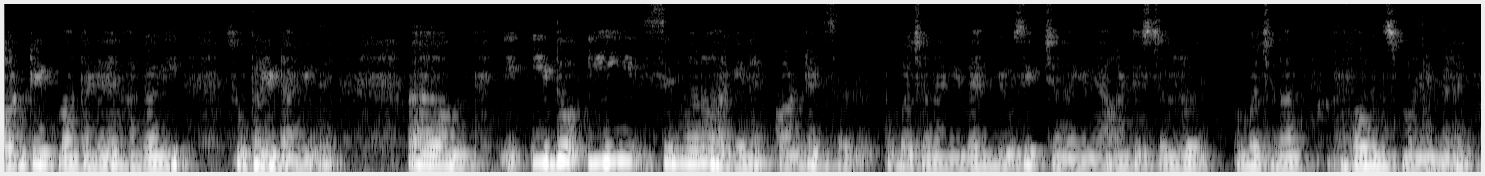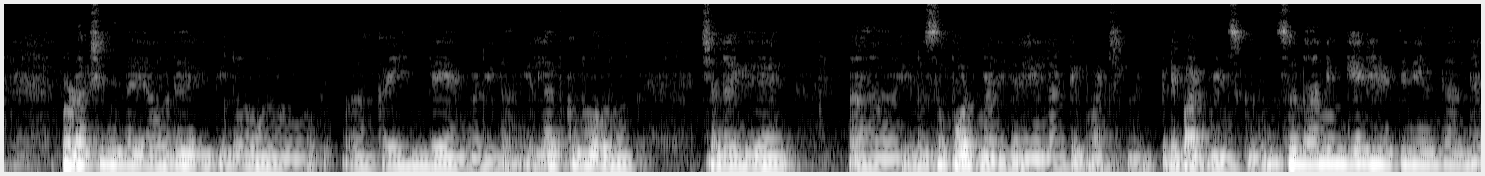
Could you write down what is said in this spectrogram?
ಕಾಂಟೆಂಟ್ ಮಾತಾಡಿದೆ, ಹಾಗಾಗಿ ಸೂಪರ್ ಹಿಟ್ ಆಗಿದೆ ಇದು ಈ ಸಿನಿಮಾನೂ ಹಾಗೇನೆ. ಕಾಂಟೆಂಟ್ಸ್ ತುಂಬ ಚೆನ್ನಾಗಿದೆ. ಮ್ಯೂಸಿಕ್ ಚೆನ್ನಾಗಿದೆ. ಆರ್ಟಿಸ್ಟ್ ಎಲ್ಲರೂ ತುಂಬ ಚೆನ್ನಾಗಿ ಪರ್ಫಾರ್ಮೆನ್ಸ್ ಮಾಡಿದ್ದಾರೆ. ಪ್ರೊಡಕ್ಷನಿಂದ ಯಾವುದೇ ರೀತಿಯೂ ಅವರು ಕೈ ಹಿಂದೆ ಮಾಡಿಲ್ಲ. ಎಲ್ಲದಕ್ಕೂ ಅವರು ಚೆನ್ನಾಗಿ ಏನೋ ಸಪೋರ್ಟ್ ಮಾಡಿದ್ದಾರೆ ಎಲ್ಲ ಡಿಪಾರ್ಟ್ಮೆಂಟ್ ಡಿಪಾರ್ಟ್ಮೆಂಟ್ಸ್ಗೂ ಸೊ ನಾನು ನಿಮ್ಗೆ ಏನು ಹೇಳ್ತೀನಿ ಅಂತ ಅಂದರೆ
